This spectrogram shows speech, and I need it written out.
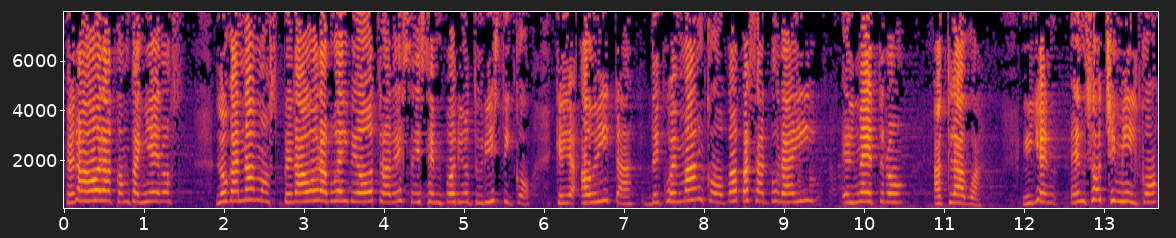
pero ahora, compañeros, lo ganamos, pero ahora vuelve otra vez ese emporio turístico que ahorita de Cuemanco va a pasar por ahí el metro a Clagua. Y en, en Xochimilco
